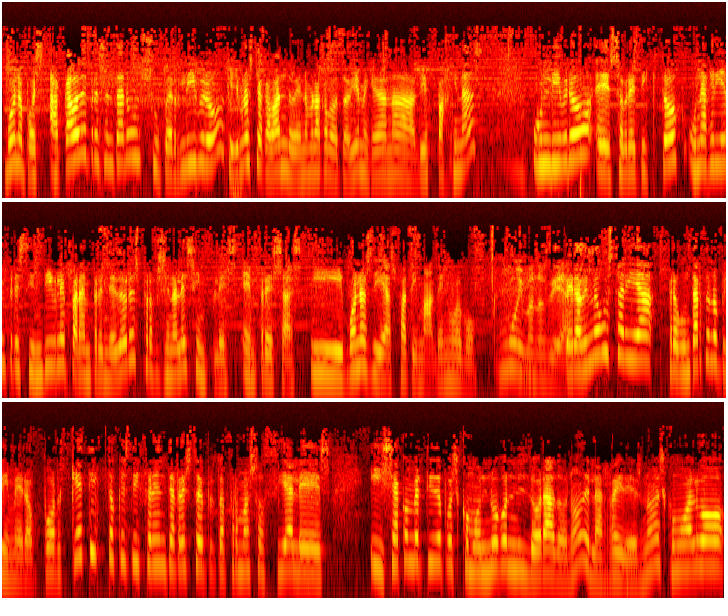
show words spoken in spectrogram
Bueno, pues acaba de presentar un super libro, que yo me lo estoy acabando, ¿eh? no me lo he acabado todavía, me quedan nada 10 páginas. Un libro eh, sobre TikTok, una guía imprescindible para emprendedores, profesionales y emples- empresas. Y buenos días, Fátima, de nuevo. Muy buenos días. Pero a mí me gustaría preguntarte lo primero, ¿por qué TikTok es diferente al resto de plataformas sociales y se ha convertido pues como el nuevo en el dorado, ¿no? de las redes, ¿no? Es como algo,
